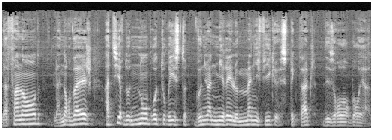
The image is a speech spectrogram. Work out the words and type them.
la Finlande, la Norvège attirent de nombreux touristes venus admirer le magnifique spectacle des aurores boréales.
